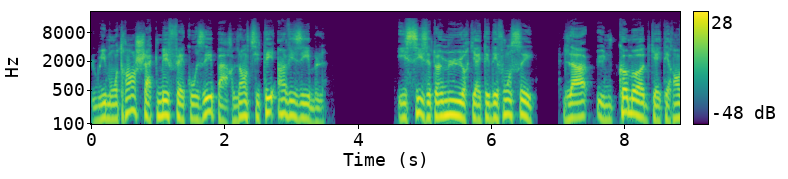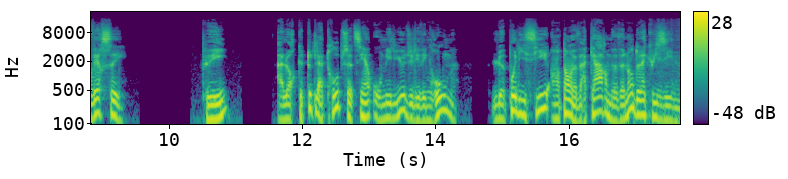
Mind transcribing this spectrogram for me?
lui montrant chaque méfait causé par l'entité invisible. Ici, c'est un mur qui a été défoncé, là, une commode qui a été renversée. Puis, alors que toute la troupe se tient au milieu du living room, le policier entend un vacarme venant de la cuisine.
